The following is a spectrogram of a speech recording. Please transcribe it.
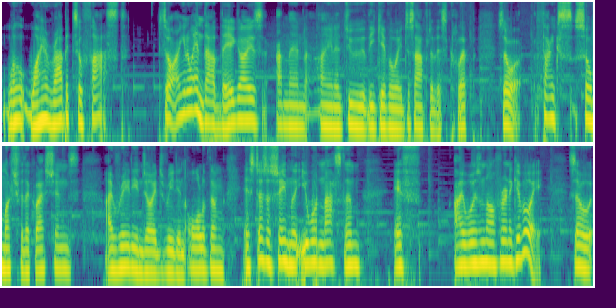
Well, why are rabbits so fast? So I'm going to end that there guys and then I'm going to do the giveaway just after this clip. So thanks so much for the questions. I really enjoyed reading all of them. It's just a shame that you wouldn't ask them if I wasn't offering a giveaway. So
